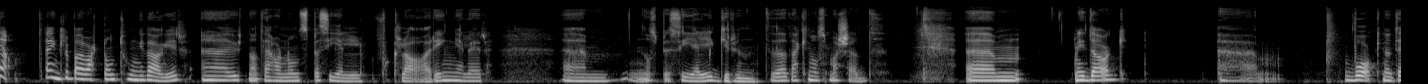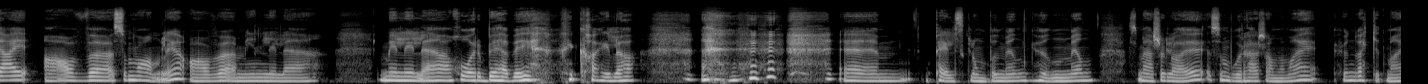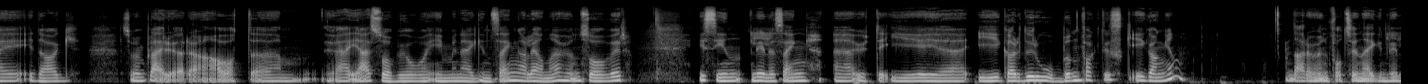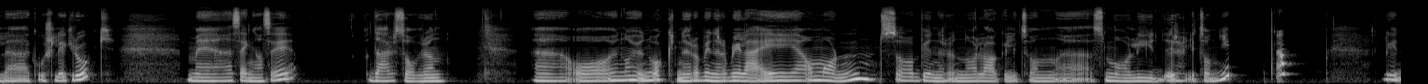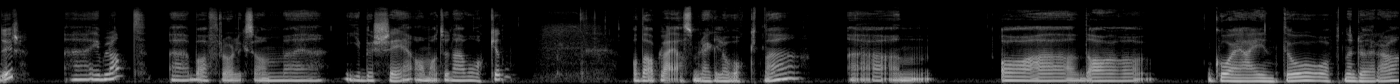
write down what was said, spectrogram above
Ja det har egentlig bare vært noen tunge dager uh, uten at jeg har noen spesiell forklaring eller um, noen spesiell grunn til det. Det er ikke noe som har skjedd. Um, I dag um, våknet jeg av, som vanlig, av min lille min lille hårbaby Kyla. Pelsklumpen min, hunden min, som jeg er så glad i, som bor her sammen med meg, hun vekket meg i dag, som hun pleier å gjøre, av at jeg, jeg sover jo i min egen seng alene. Hun sover i sin lille seng uh, ute i, i, garderoben, faktisk, i gangen. Der har hun fått sin egen lille koselige krok med senga si. Der sover hun. Uh, og når hun våkner og begynner å bli lei om morgenen, så begynner hun å lage litt sånn uh, små lyder. Litt sånn jipp, ja, lyder uh, iblant. bare for å liksom gi beskjed om at hun er våken. Og da pleier jeg som regel å våkne. og da går jeg inn til henne, åpner døra,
